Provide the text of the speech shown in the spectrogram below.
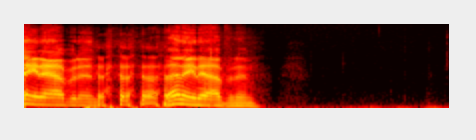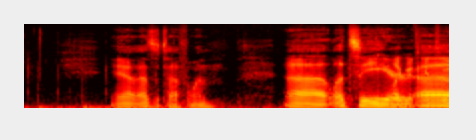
ain't happening. that ain't happening. Yeah, that's a tough one. Uh, let's see here. Like we have to get Uh,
